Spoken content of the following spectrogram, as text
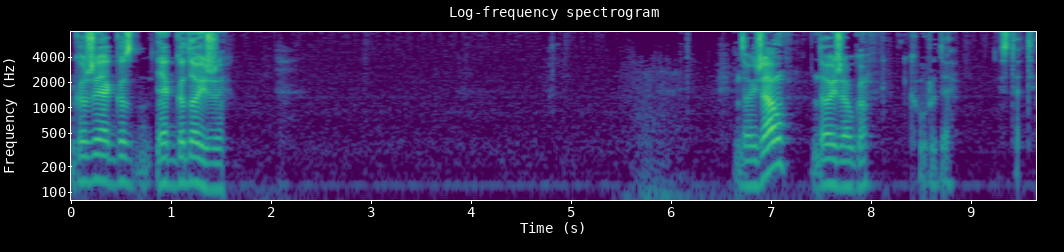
Gorzej jak go, jak go dojrzy. Dojrzał? Dojrzał go. Kurde, niestety.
